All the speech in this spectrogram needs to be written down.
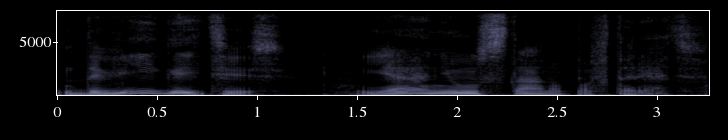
Двигайтесь, я не устану повторять.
